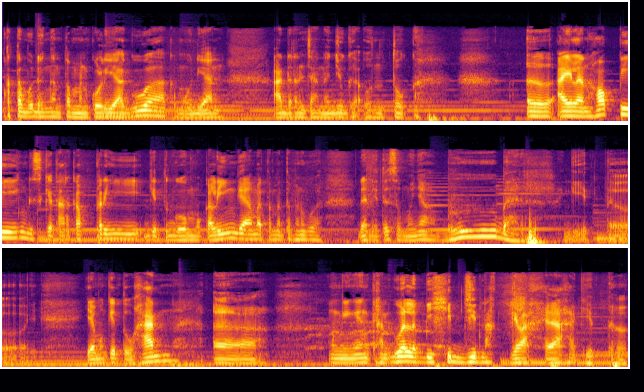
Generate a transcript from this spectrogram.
ketemu dengan teman kuliah gue kemudian ada rencana juga untuk uh, island hopping di sekitar Kepri gitu. Gue mau ke Lingga sama teman-teman gue dan itu semuanya bubar gitu. Ya mungkin Tuhan uh, menginginkan gue lebih jinak lah ya gitu.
